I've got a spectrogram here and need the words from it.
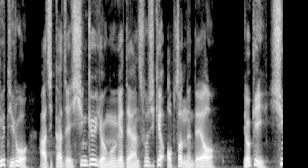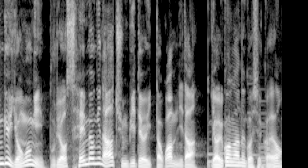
그 뒤로 아직까지 신규 영웅에 대한 소식이 없었는데요. 여기 신규 영웅이 무려 3명이나 준비되어 있다고 합니다. 열광하는 것일까요?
